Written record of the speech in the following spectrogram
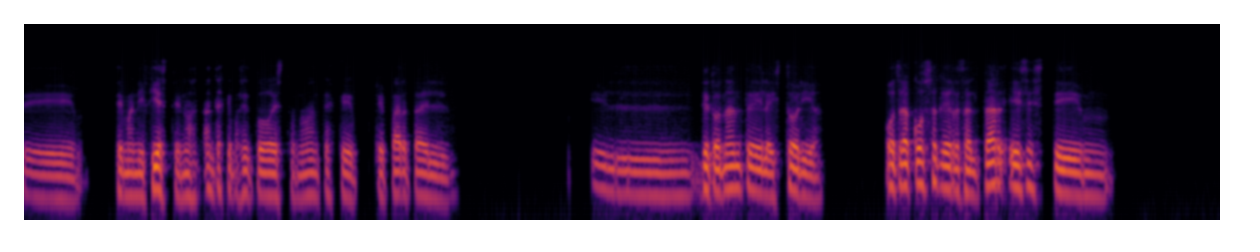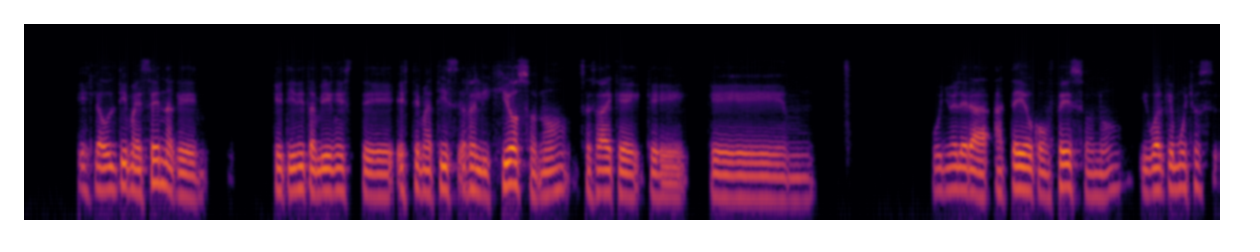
se, se manifieste. Antes que pase todo esto, ¿no? Antes que, que parta el, el detonante de la historia. Otra cosa que resaltar es este, mm, es la última escena que, que tiene también este, este matiz religioso, ¿no? Se sabe que, que, mm, Buñuel era ateo, confeso, ¿no? Igual que muchos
